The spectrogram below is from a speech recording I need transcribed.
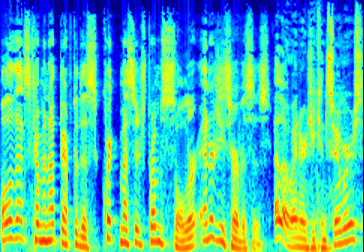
All of that's coming up after this quick message from Solar Energy Services. Hello, energy consumers.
